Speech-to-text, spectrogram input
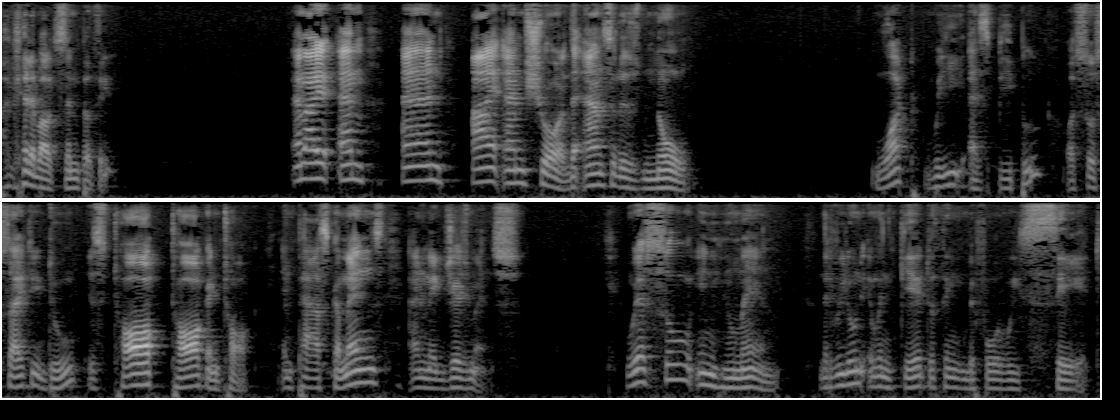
Forget about sympathy. Am I am and I am sure the answer is no. What we as people or society do is talk, talk, and talk, and pass comments and make judgments. We are so inhumane that we don't even care to think before we say it.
